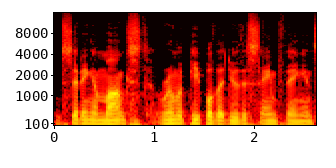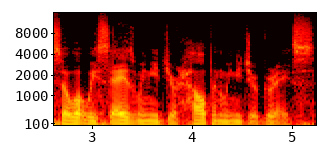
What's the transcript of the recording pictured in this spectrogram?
I'm sitting amongst a room of people that do the same thing. And so what we say is we need your help and we need your grace.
